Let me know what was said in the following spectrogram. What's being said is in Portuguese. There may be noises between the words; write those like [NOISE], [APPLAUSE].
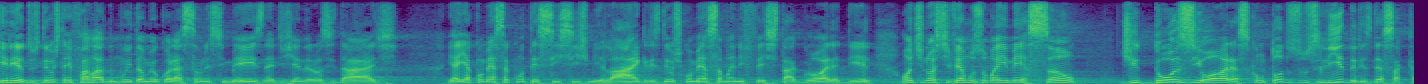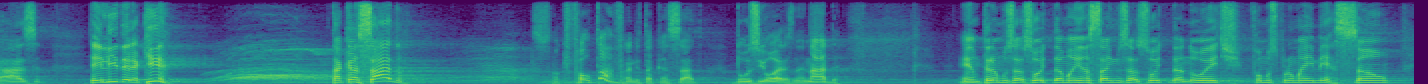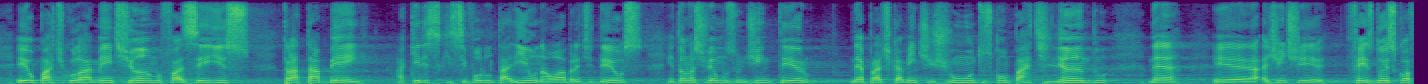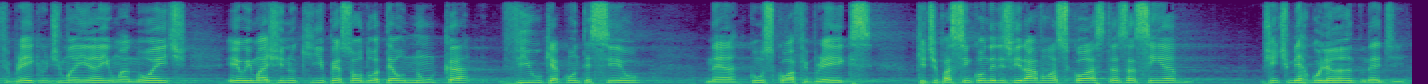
Queridos, Deus tem falado muito ao meu coração nesse mês, né, de generosidade. E aí começa a acontecer esses milagres, Deus começa a manifestar a glória dele. Ontem nós tivemos uma imersão de 12 horas com todos os líderes dessa casa. Tem líder aqui? Está cansado? Só que faltava, né? Está cansado. 12 horas, não é nada. Entramos às 8 da manhã, saímos às 8 da noite, fomos para uma imersão. Eu, particularmente, amo fazer isso, tratar bem aqueles que se voluntariam na obra de Deus. Então, nós tivemos um dia inteiro, né, praticamente juntos, compartilhando, né, e a gente fez dois coffee break, um de manhã e um à noite. Eu imagino que o pessoal do hotel nunca viu o que aconteceu né, com os coffee breaks. Que tipo assim, quando eles viravam as costas, assim, a gente mergulhando, né? De...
